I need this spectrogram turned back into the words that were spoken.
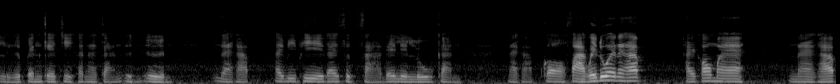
หรือเป็นเกจิคณาจารย์อื่น ๆนะครับ ให้พี่ๆได้ศึกษาได้เรียนรู้กันนะครับ ก็ฝากไว้ด้วยนะครับ ใครเข้ามานะครับ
